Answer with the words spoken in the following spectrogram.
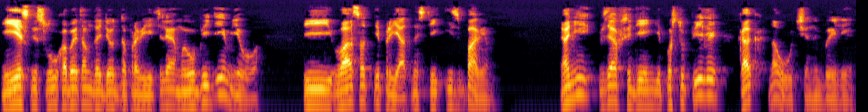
И если слух об этом дойдет до правителя, мы убедим его и вас от неприятностей избавим». Они, взявши деньги, поступили как научены были.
